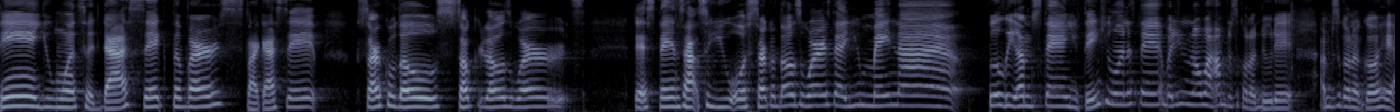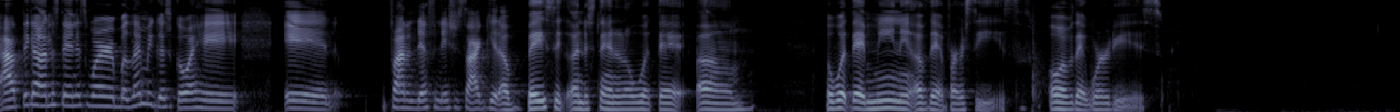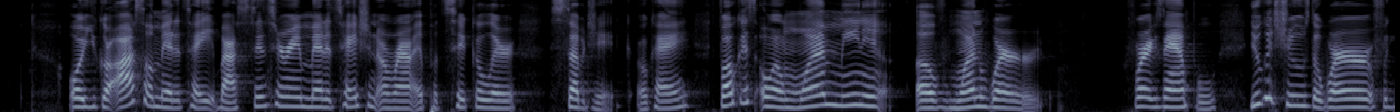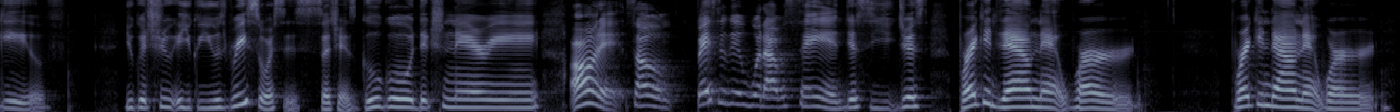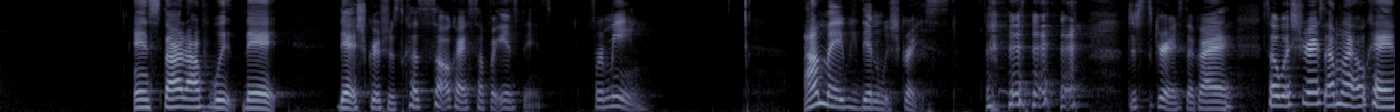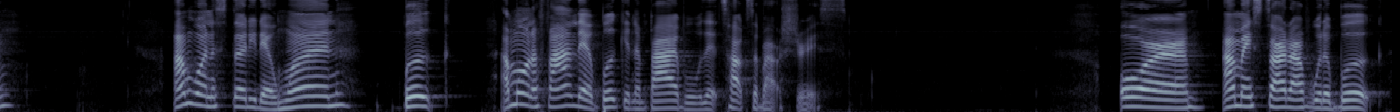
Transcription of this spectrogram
Then you want to dissect the verse. Like I said, circle those, circle those words that stands out to you, or circle those words that you may not fully understand. You think you understand, but you know what? I'm just gonna do that. I'm just gonna go ahead. I think I understand this word, but let me just go ahead and find a definition so I get a basic understanding of what that um of what that meaning of that verse is or of that word is. Or you could also meditate by centering meditation around a particular subject, okay? Focus on one meaning of one word. For example, you could choose the word forgive. You could choose you could use resources such as Google dictionary, all that. So, basically what I was saying, just just breaking down that word. Breaking down that word and start off with that that scriptures. Cause so okay, so for instance, for me, I may be dealing with stress. Just stress, okay? So with stress, I'm like, okay, I'm going to study that one book. I'm to find that book in the Bible that talks about stress. Or I may start off with a book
